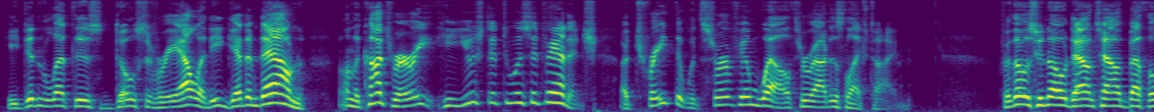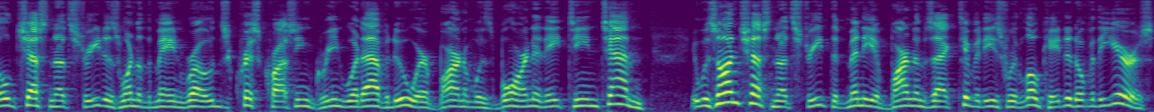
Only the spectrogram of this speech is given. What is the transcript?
he didn't let this dose of reality get him down. On the contrary, he used it to his advantage, a trait that would serve him well throughout his lifetime. For those who know downtown Bethel, Chestnut Street is one of the main roads crisscrossing Greenwood Avenue where Barnum was born in 1810. It was on Chestnut Street that many of Barnum's activities were located over the years.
